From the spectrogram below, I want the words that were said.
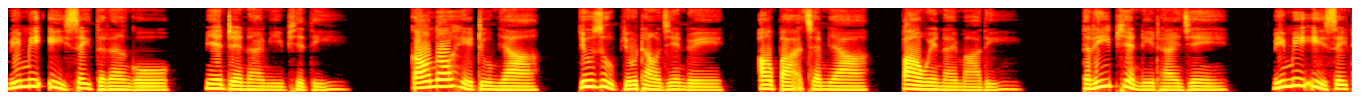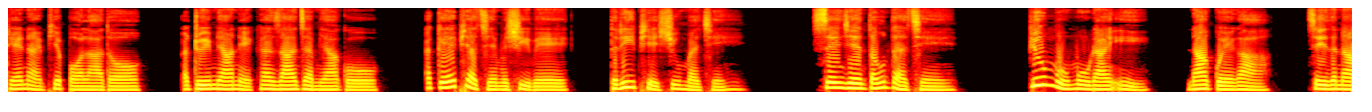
မိမိ၏စိတ်တရံကိုမြင့်တင်နိုင်မည်ဖြစ်သည်ကောင်းသောဟေတုများပြုစုပြိုးထောင်ခြင်းတွင် အောက်ပါအချက်များပါဝင်နိုင်ပါသည်တတိဖြစ်နေထိုင်ခြင်း မိမိ၏စိတ်ထဲ၌ဖြစ်ပေါ်လာသော အတွေးများနှင့်ခံစားချက်များကို အကဲဖြတ်ခြင်းမရှိဘဲတတိဖြစ်ရှုမှတ်ခြင်းစင်ကြင်သုံးသပ်ခြင်းပြုမှုမှုတိုင်းဤနောက်ွယ်ကစေတနာ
